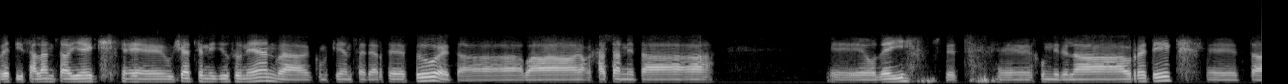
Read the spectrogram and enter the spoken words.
beti zalantza horiek e, usatzen dituzunean, ba, konfiantza ere hartze duzu, eta ba, jasan eta e, odei, uste, e, jundirela aurretik, eta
